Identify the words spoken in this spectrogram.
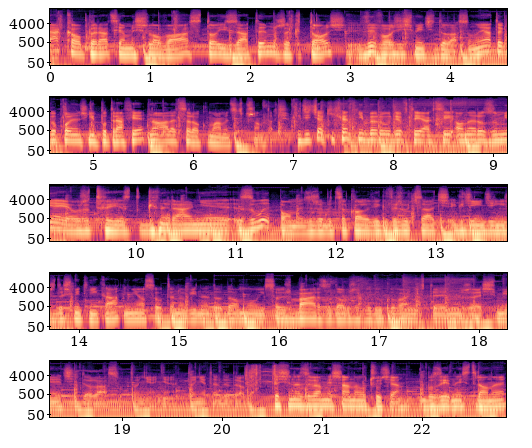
Jaka operacja myślowa stoi za tym, że ktoś wywozi śmieci do lasu? No ja tego pojąć nie potrafię, no ale co roku mamy co sprzątać. Dzieciaki chętnie biorą udział w tej akcji, one rozumieją, że to jest generalnie zły pomysł, żeby cokolwiek wyrzucać gdzie indziej niż do śmietnika. Niosą tę nowinę do domu i są już bardzo dobrze wyedukowani w tym, że śmieci do lasu to nie, nie, to nie tędy droga. To się nazywa mieszane uczucia, bo z jednej strony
